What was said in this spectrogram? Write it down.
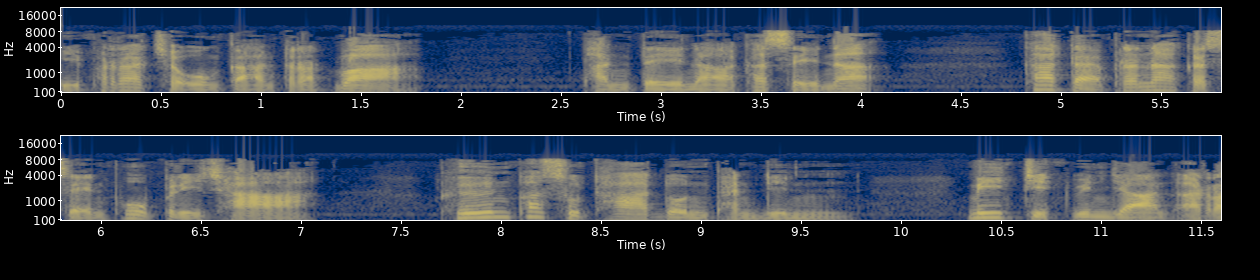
มีพระราชองค์การตรัสว่า พันเตนาคเสนะข้าแต่พระนาคเษนผู้ปรีชา พื้นพระสุธาดลแผ่นดิน มีจิตวิญญาณอะไร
